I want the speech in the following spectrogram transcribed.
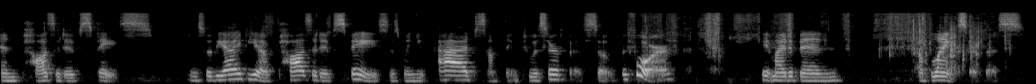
and positive space. And so the idea of positive space is when you add something to a surface. So before, it might have been a blank surface,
